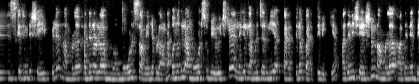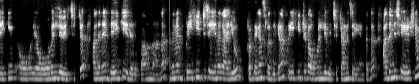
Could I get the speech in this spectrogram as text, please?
ബിസ്ക്കറ്റിന്റെ ഷേപ്പിൽ നമ്മൾ അതിനുള്ള മോൾസ് അവൈലബിൾ ആണ്. ഒന്നുകിൽ ആ മോൾസ് ഉപയോഗിച്ചിട്ടോ അല്ലെങ്കിൽ നമ്മൾ ചെറിയ കനത്തിലോ പരത്തി വെക്കുക. അതിനുശേഷം നമ്മൾ അതിനെ ബേക്കിംഗ് ഓവനിൽ വെച്ചിട്ട് അതിനെ ബേക്ക് ചെയ്തെടുക്കാവുന്നതാണ്. അതിനെ പ്രീഹീറ്റ് ചെയ്യുന്ന കാര്യവും പ്രത്യേകം ശ്രദ്ധിക്കണം പ്രീ ഹീറ്റഡ് ഓവനിൽ വെച്ചിട്ടാണ് ചെയ്യേണ്ടത്. അതിനുശേഷം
